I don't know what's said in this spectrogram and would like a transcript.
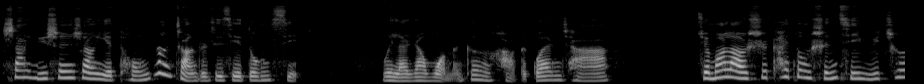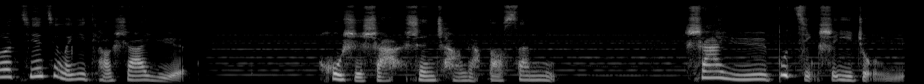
鲨鱼身上也同样长着这些东西。为了让我们更好的观察，卷毛老师开动神奇鱼车，接近了一条鲨鱼。护士鲨身长两到三米。鲨鱼不仅是一种鱼。”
